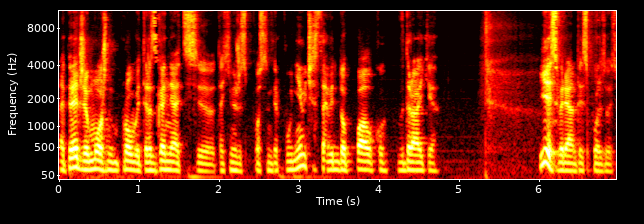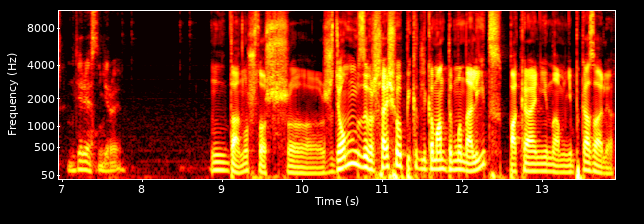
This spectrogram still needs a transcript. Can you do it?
Опять же, можно попробовать разгонять э, таким же способом Перпугневича, ставить доп. палку в драке. Есть варианты использовать. Интересный герой. Да, ну что ж, э, ждем завершающего пика для команды Монолит, пока они нам не показали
